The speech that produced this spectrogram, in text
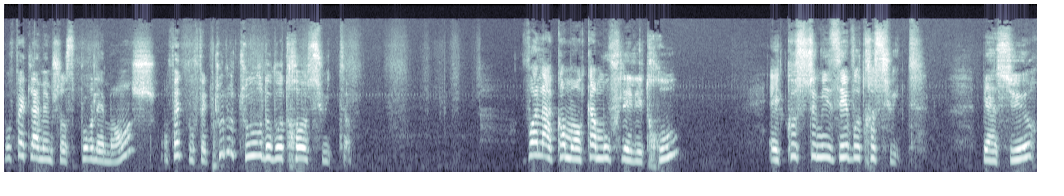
Vous faites la même chose pour les manches. En fait, vous faites tout le tour de votre suite. Voilà comment camoufler les trous et customiser votre suite. Bien sûr,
